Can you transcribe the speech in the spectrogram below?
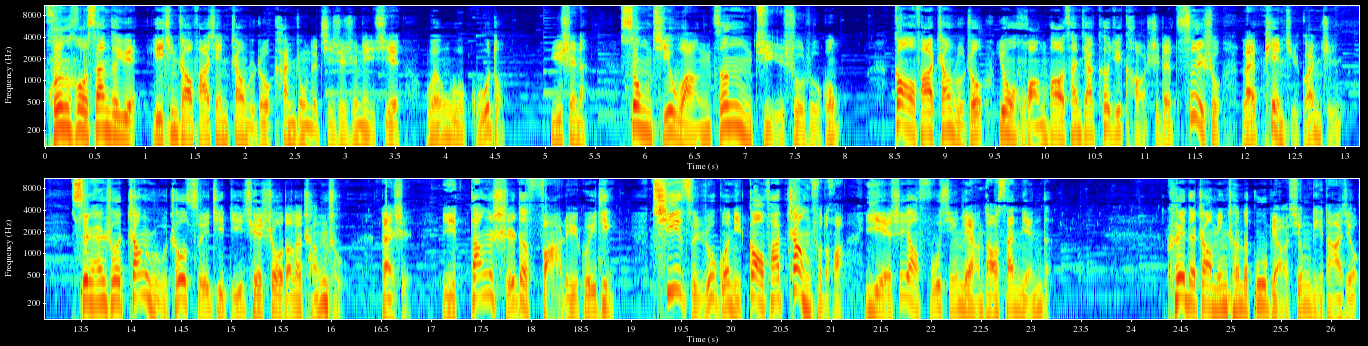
婚后三个月，李清照发现张汝舟看中的其实是那些文物古董，于是呢送其往增举数入宫，告发张汝舟用谎报参加科举考试的次数来骗取官职。虽然说张汝舟随即的确受到了惩处，但是以当时的法律规定。妻子，如果你告发丈夫的话，也是要服刑两到三年的。亏得赵明诚的姑表兄弟搭救，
